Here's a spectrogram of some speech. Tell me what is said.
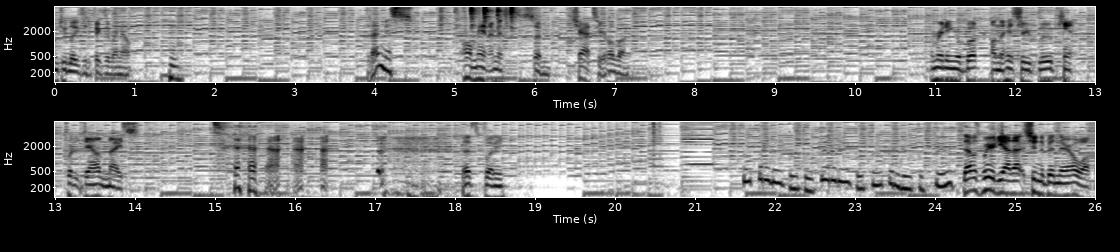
I'm too lazy to fix it right now. Did I miss... Oh man, I missed some chats here. Hold on. I'm reading a book on the history of blue. Can't put it down. Nice. That's funny. That was weird. Yeah, that shouldn't have been there. Oh well.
